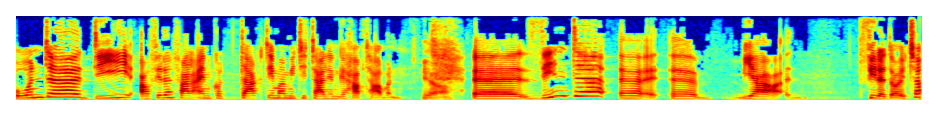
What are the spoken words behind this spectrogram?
und äh, die auf jeden Fall einen Kontakt immer mit Italien gehabt haben. Ja. Äh, sind äh, äh, ja viele Deutsche.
